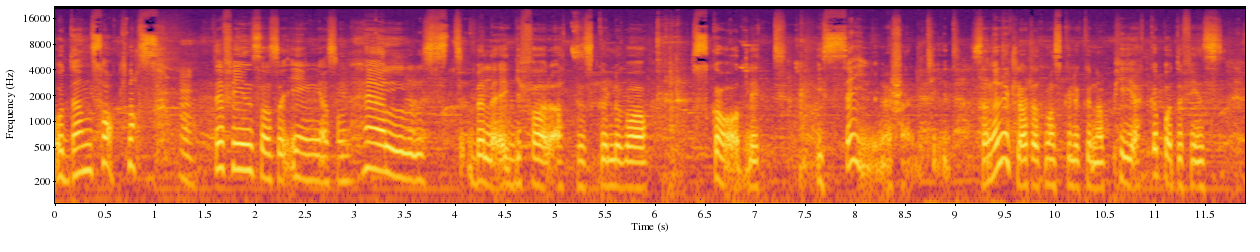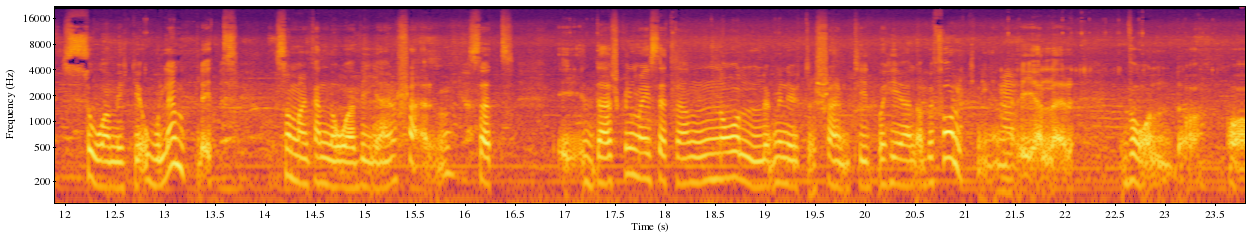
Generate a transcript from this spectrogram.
och den saknas. Mm. Det finns alltså inga som helst belägg för att det skulle vara skadligt i sig med skärmtid. Sen är det klart att man skulle kunna peka på att det finns så mycket olämpligt som man kan nå via en skärm. Så att eh, där skulle man ju sätta noll minuters skärmtid på hela befolkningen när det gäller våld och, och,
